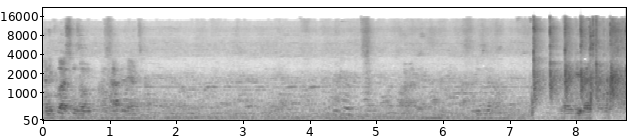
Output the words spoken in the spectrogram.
any questions, I'm, I'm happy to answer. All right. Thank you guys.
